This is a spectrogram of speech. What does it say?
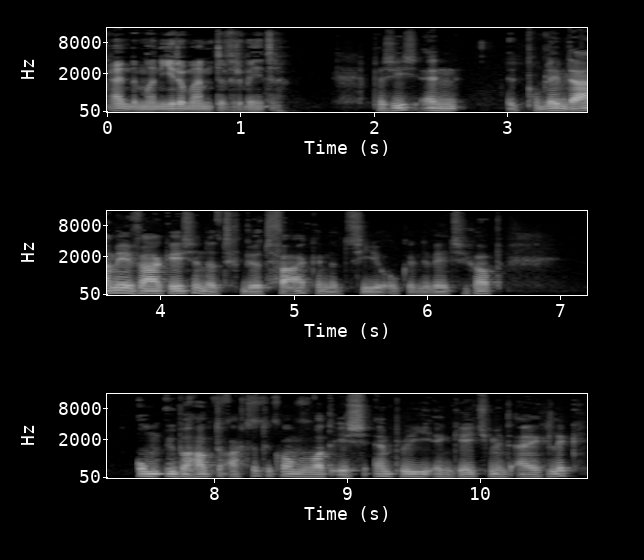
en de manier om hem te verbeteren. Precies, en het probleem daarmee vaak is, en dat gebeurt vaak, en dat zie je ook in de wetenschap, om überhaupt erachter te komen wat is employee engagement eigenlijk.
